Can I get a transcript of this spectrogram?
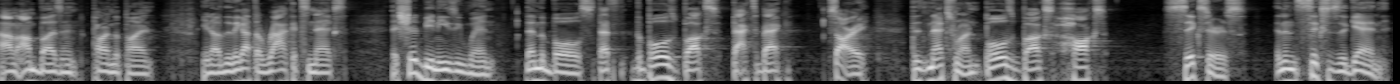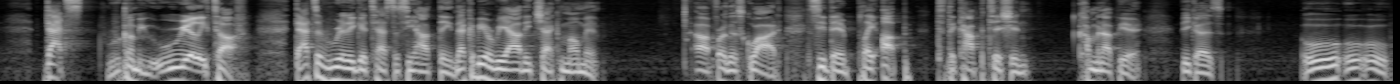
I'm, I'm buzzing. Pardon the pun. You know they got the Rockets next. It should be an easy win. Then the Bulls. That's the Bulls, Bucks, back to back. Sorry, the next run: Bulls, Bucks, Hawks, Sixers, and then Sixers again. That's going to be really tough. That's a really good test to see how things. That could be a reality check moment uh, for the squad to see if they play up to the competition coming up here. Because, ooh, ooh, ooh,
